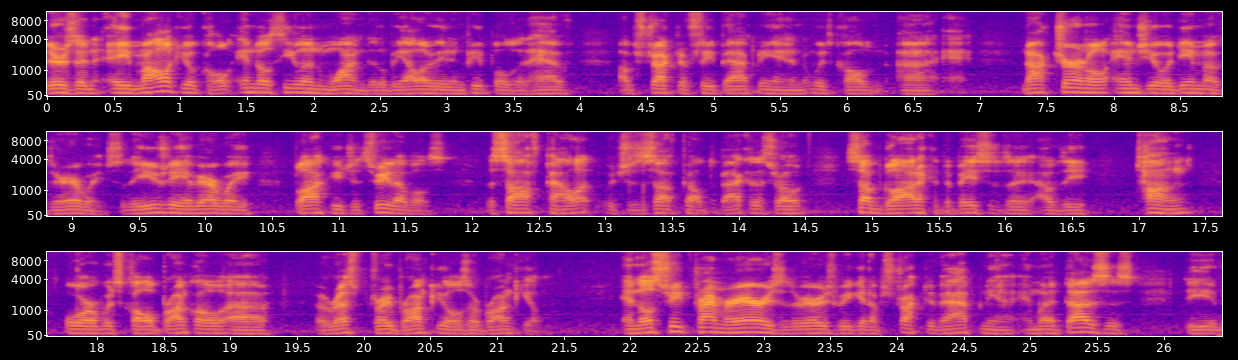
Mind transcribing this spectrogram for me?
There's an, a molecule called endothelin 1 that'll be elevated in people that have obstructive sleep apnea and what's called uh, nocturnal angioedema of their airways. So they usually have airway blockage at three levels: the soft palate, which is the soft palate at the back of the throat, subglottic at the base of the of the tongue, or what's called broncho uh, respiratory bronchioles or bronchial. And those three primary areas are the areas where you get obstructive apnea. And what it does is the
